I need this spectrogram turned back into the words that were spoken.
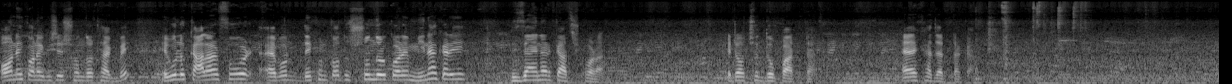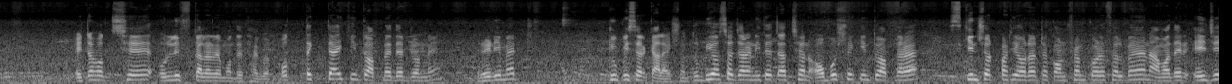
অনেক অনেক বেশি সুন্দর থাকবে। এগুলো কালারফুল এবং দেখুন কত সুন্দর করে মিনাকারি ডিজাইনার কাজ করা। এটা হচ্ছে দোপাট্টা। এক হাজার টাকা। এটা হচ্ছে অলিভ কালারের মধ্যে থাকবে। প্রত্যেকটাই কিন্তু আপনাদের জন্য রেডিমেড টু পিসের কালেকশন তো ভিওসা যারা নিতে চাচ্ছেন, অবশ্যই কিন্তু আপনারা স্ক্রিনশট পাঠিয়ে অর্ডারটা কনফার্ম করে ফেলবেন। আমাদের এই যে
